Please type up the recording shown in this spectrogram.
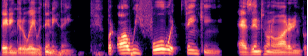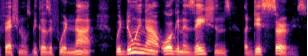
they didn't get away with anything. But are we forward thinking as internal auditing professionals? Because if we're not, we're doing our organizations a disservice.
